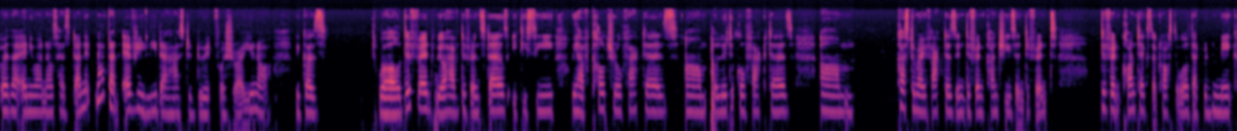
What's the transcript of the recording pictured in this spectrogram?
whether anyone else has done it. Not that every leader has to do it for sure, you know, because we're all different. We all have different styles, etc. We have cultural factors, um, political factors, um, customary factors in different countries and different different contexts across the world that would make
